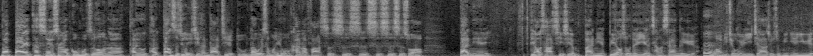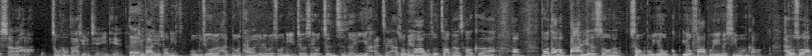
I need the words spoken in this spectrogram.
那八月他四月十二号公布之后呢，他又他当时就引起很大解读。那为什么？因为我们看到法是是是是是是说啊，半年。调查期限半年，必要时候得延长三个月。嗯，啊，你九个月一加，就是明年一月十二号总统大选前一天。对，就大家就说你，我们就有很多台湾就认为说你这个是有政治的意涵在。他说没有啊，我说照表操课啊。好，不过到了八月的时候呢，商务部又又发布一个新闻稿，他就说啊，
